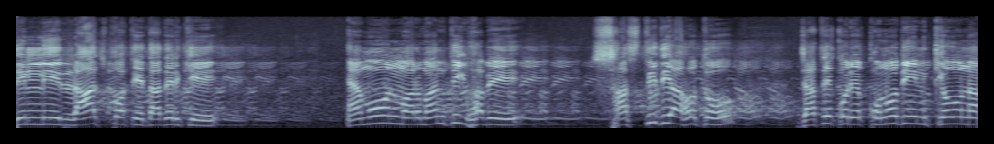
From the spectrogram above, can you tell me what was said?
দিল্লির রাজপথে তাদেরকে এমন মর্মান্তিকভাবে শাস্তি দেওয়া হতো যাতে করে কোনোদিন কেউ না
